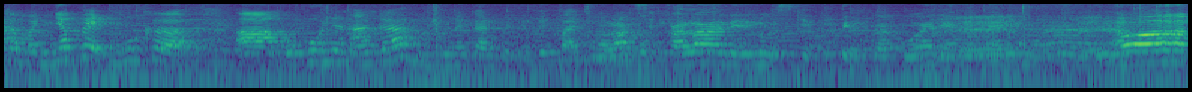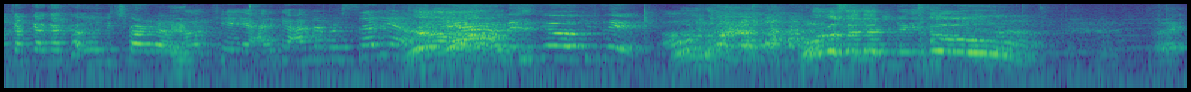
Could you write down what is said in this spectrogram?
akan menyepit muka uh, Opponent anda Menggunakan penyepit baju Kalau aku sedikit. kalah dia elok sikit kepit muka aku eh Jangan main Okay. Ah, kakak-kakak berbicara Okey, adakah anda bersedia? Ya. Yeah, let's go kinzai Bolos. Bolos saja dunia itu. Alright.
